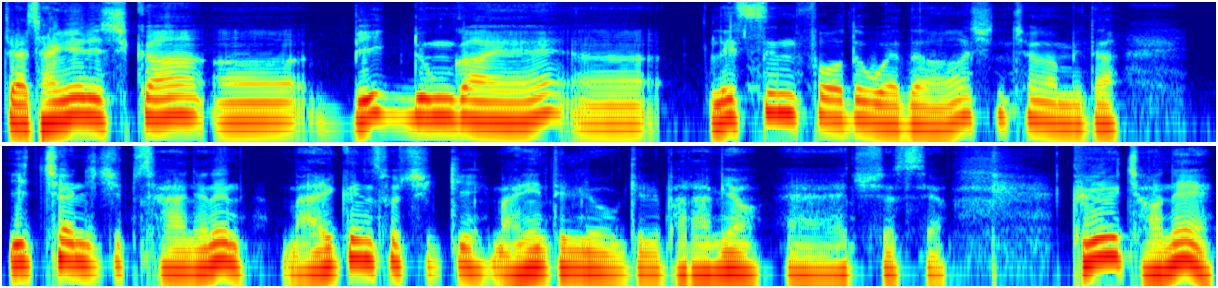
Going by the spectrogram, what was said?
자, 장현희 씨가, 어, 빅눈가의, 어, Listen for the Weather 신청합니다. 2024년은 맑은 소식이 많이 들려오길 바라며 예, 해주셨어요. 그 전에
